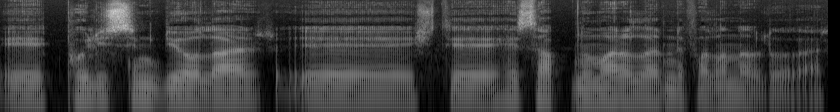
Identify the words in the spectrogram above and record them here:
e, polisim diyorlar e, işte hesap numaralarını falan alıyorlar.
